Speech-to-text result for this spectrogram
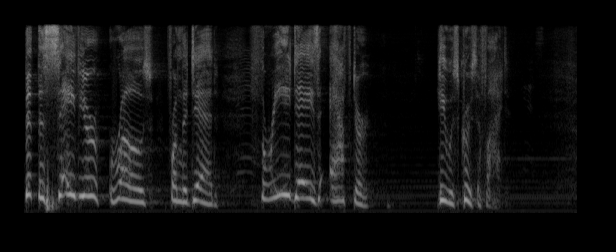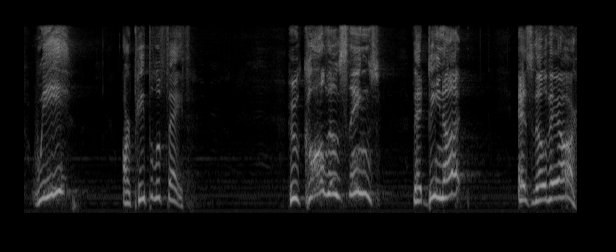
that the Savior rose from the dead three days after he was crucified. We are people of faith who call those things that be not as though they are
